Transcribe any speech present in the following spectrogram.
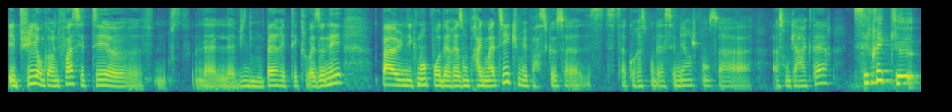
Et puis encore une fois, c'était la, la, vie de mon père était cloisonnée pas uniquement pour des raisons pragmatiques, mais parce que ça, correspondait assez bien, je pense, à, son caractère. C'est vrai que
